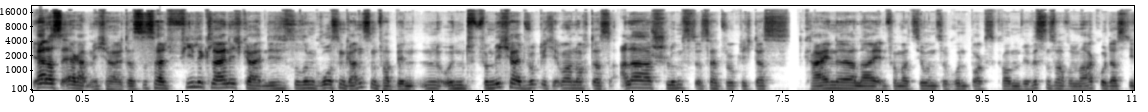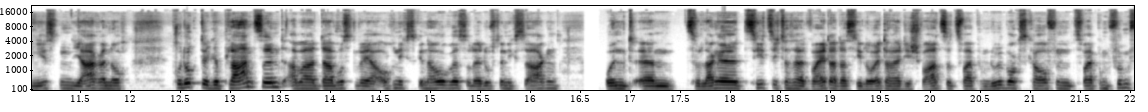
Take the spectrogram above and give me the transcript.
Ja, das ärgert mich halt. Das ist halt viele Kleinigkeiten, die sich zu so einem großen Ganzen verbinden. Und für mich halt wirklich immer noch das Allerschlimmste ist halt wirklich, dass keinerlei Informationen zur Grundbox kommen. Wir wissen zwar von Marco, dass die nächsten Jahre noch Produkte geplant sind, aber da wussten wir ja auch nichts genaueres oder er durfte nichts sagen. Und ähm, solange zieht sich das halt weiter, dass die Leute halt die schwarze 2.0-Box kaufen, 2.5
